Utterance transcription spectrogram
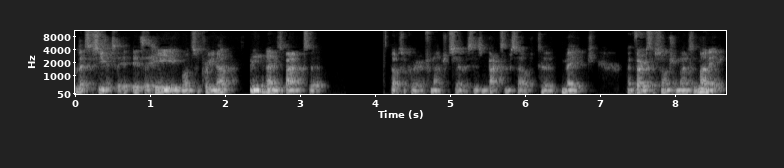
let's assume it's a, it's a he who wants a prenup, and he's about to start a career in financial services and backs himself to make a very substantial amount of money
